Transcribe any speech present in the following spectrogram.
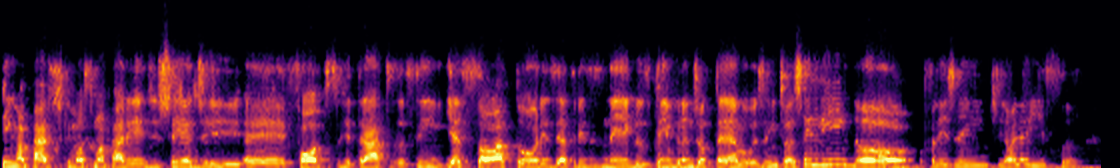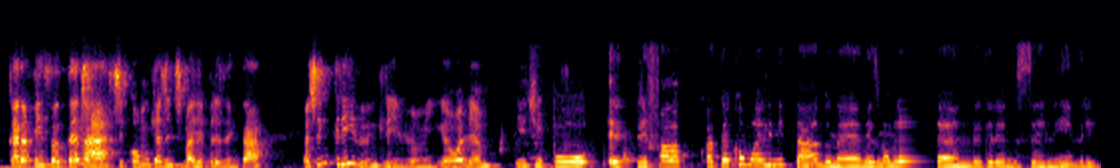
Tem uma parte que mostra uma parede cheia de é, fotos, retratos, assim, e é só atores e atrizes negros. Tem o Grande Otelo. Gente, eu achei lindo! Eu falei, gente, olha isso. O cara pensou até na arte, como que a gente vai representar eu achei incrível, incrível, amiga. Olha. E, tipo, ele fala até como é limitado, né? Mesmo a mulher querendo ser livre,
